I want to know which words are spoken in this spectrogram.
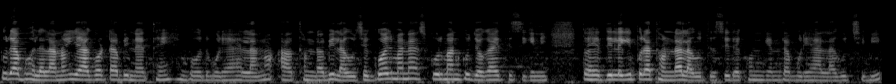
पूरा भल हलान ये आगटा भी नहीं थे बहुत बढ़िया हलान आ थंडा भी लगुचे गज मैंने स्कूल मानक जगह थी कि तो हेती लगी पूरा थंडा लगुच दिशी देखन के बढ़िया लगुच भी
